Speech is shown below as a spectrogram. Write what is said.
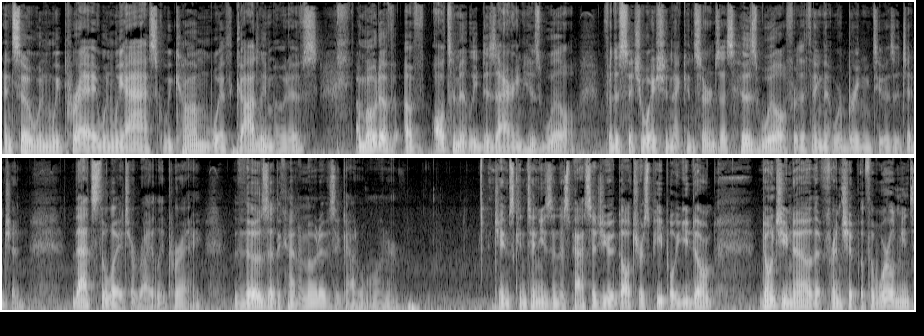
And so when we pray, when we ask, we come with godly motives, a motive of ultimately desiring his will for the situation that concerns us, his will for the thing that we're bringing to his attention. That's the way to rightly pray. Those are the kind of motives that God will honor. James continues in this passage, you adulterous people, you don't don't you know that friendship with the world means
